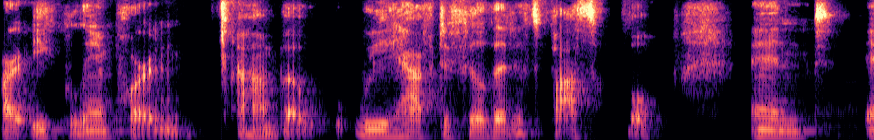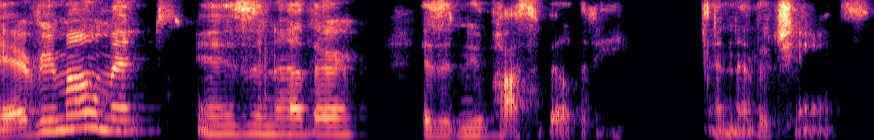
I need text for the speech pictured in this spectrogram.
are equally important. Um, but we have to feel that it's possible. And every moment is another is a new possibility, another chance.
